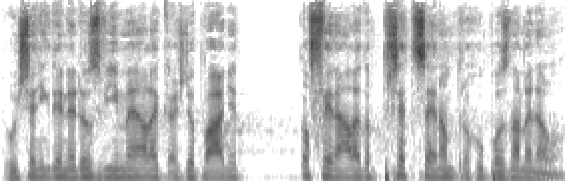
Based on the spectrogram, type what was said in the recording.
to už se nikdy nedozvíme, ale každopádně to finále to přece jenom trochu poznamenalo.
